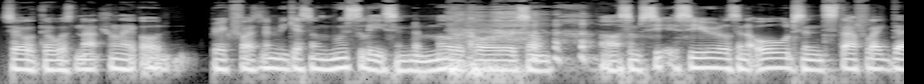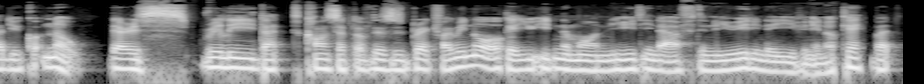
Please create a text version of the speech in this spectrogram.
So there was nothing like, oh, breakfast. Let me get some muesli and the milk or some uh, some ce- cereals and oats and stuff like that. You co- no, there is really that concept of this is breakfast. We know, okay, you eat in the morning, you eat in the afternoon, you eat in the evening, okay, but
